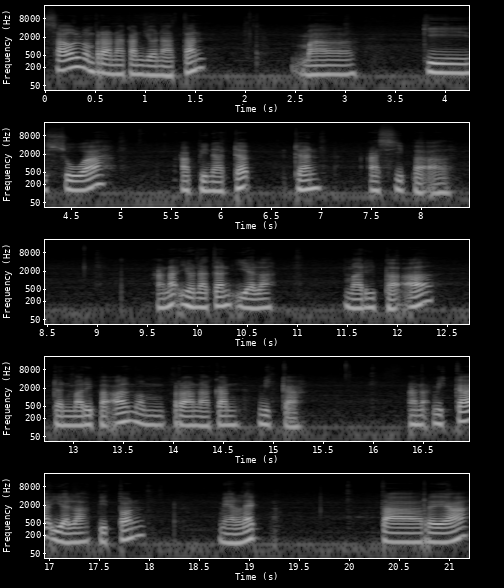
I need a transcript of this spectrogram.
Saul memperanakan Yonatan, Malkisua, Abinadab, dan Asibaal. Anak Yonatan ialah Maribaal dan Maribaal memperanakan Mika. Anak Mika ialah Piton, Melek, Tarea,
